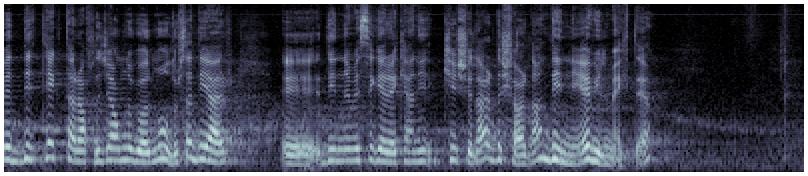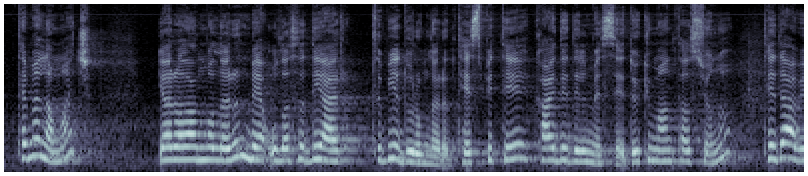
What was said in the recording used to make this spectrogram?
ve tek taraflı canlı bölme olursa diğer e, dinlemesi gereken kişiler dışarıdan dinleyebilmekte. Temel amaç yaralanmaların ve olası diğer tıbbi durumların tespiti, kaydedilmesi, dokümantasyonu, tedavi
